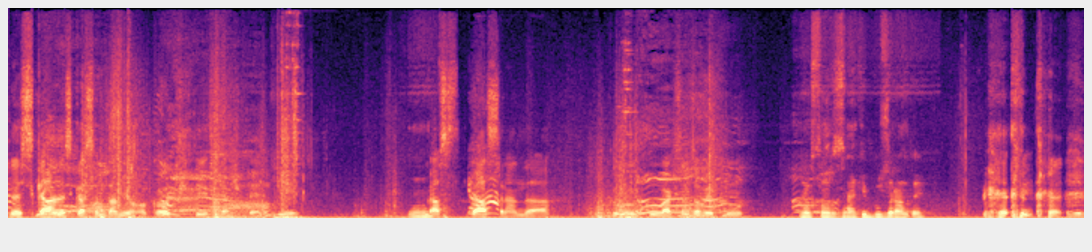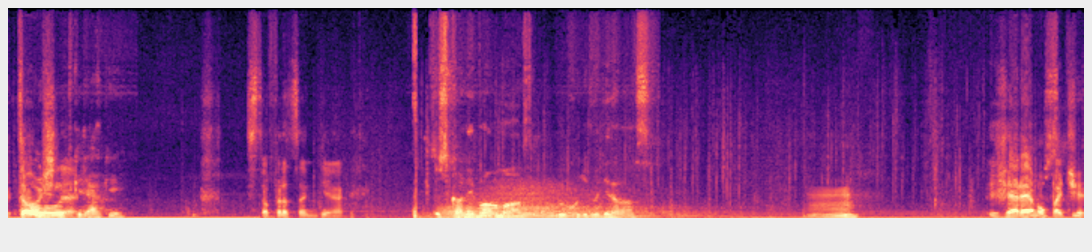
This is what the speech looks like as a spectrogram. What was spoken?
dneska, dneska jsem tam měl okolo 4 až 5. Hm. Dá, dá sranda. Chvilku, jak jsem to vypnul. Měl jsem zase nějaký buzeranty. to už ne, nějaký. stoprocentně. To s kanibalma, budou chodit lidi na nás. Hmm. Žere, opeče,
